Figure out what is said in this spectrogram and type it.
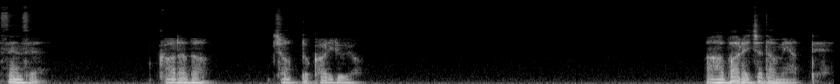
先生、体、ちょっと借りるよ。暴れちゃダメやって、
